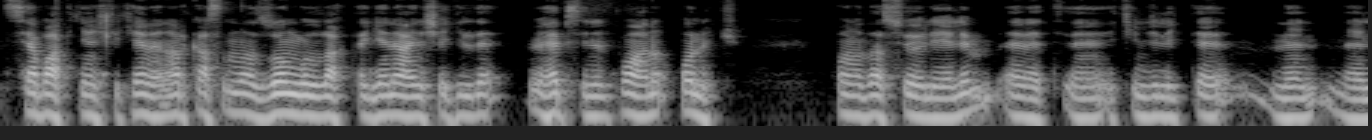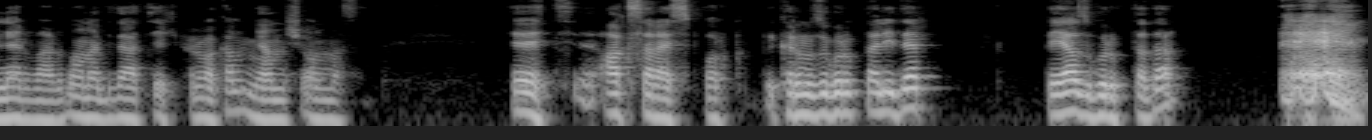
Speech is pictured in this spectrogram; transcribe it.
Sebat Gençlik hemen arkasında Zonguldak'ta gene aynı şekilde hepsinin puanı 13. Onu da söyleyelim. Evet e, ikincilikte ne, neler vardı ona bir daha tekrar bakalım yanlış olmasın. Evet Aksaray Spor kırmızı grupta lider. Beyaz grupta da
